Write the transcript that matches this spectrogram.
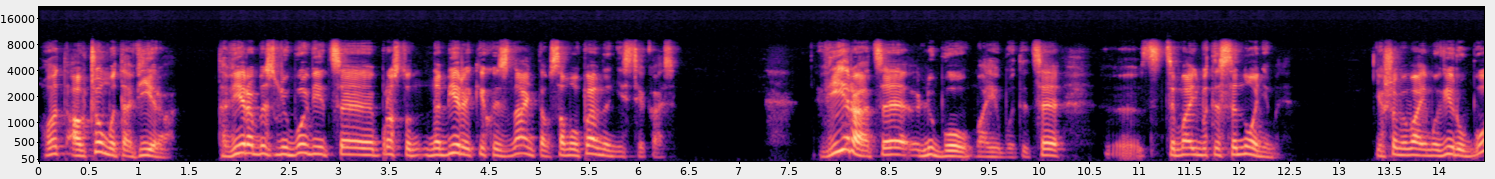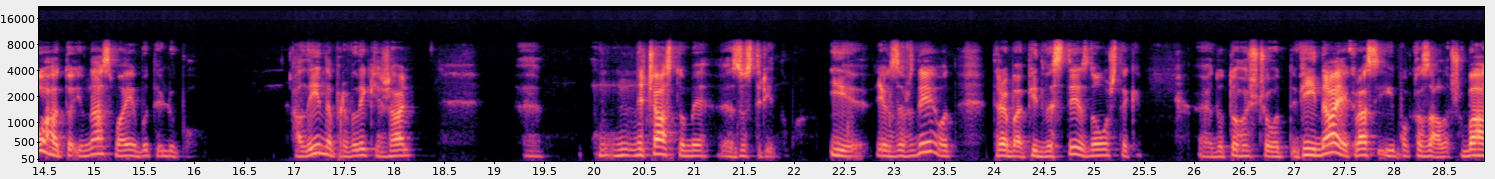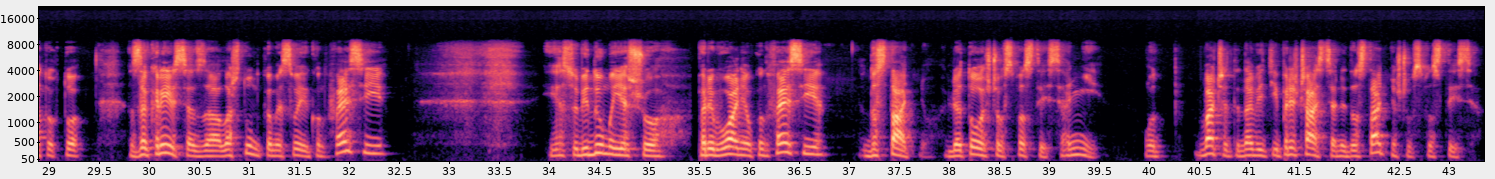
От, а в чому та віра? Та віра без любові це просто набір якихось знань, там самовпевненість якась. Віра це любов має бути, це, е, це мають бути синоніми. Якщо ми маємо віру в Бога, то і в нас має бути любов. Але і, на превеликий жаль, е, не часто ми зустрінемо. І, як завжди, от, треба підвести знову ж таки е, до того, що от війна якраз і показала, що багато хто закрився за лаштунками своєї конфесії, і собі думає, що перебування в конфесії достатньо для того, щоб спастися. Ні. От бачите, навіть і причастя недостатньо, щоб спастися.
